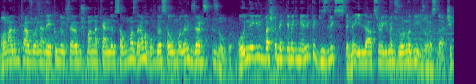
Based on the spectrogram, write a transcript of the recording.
Normalde bu tarz oyunlarda yakın dövüşlerde düşmanlar kendilerini savunmazlar ama burada savunmaları güzel bir sürpriz oldu. Oyunla ilgili bir başka beklemediğim yenilik de gizlilik sistemi. İlla aksiyona girmek zorunda değiliz orası da açık.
